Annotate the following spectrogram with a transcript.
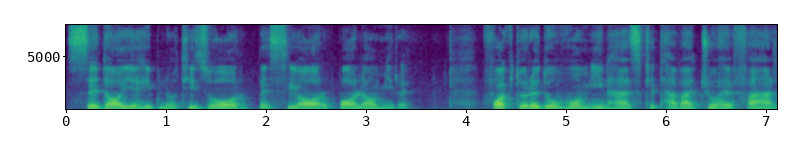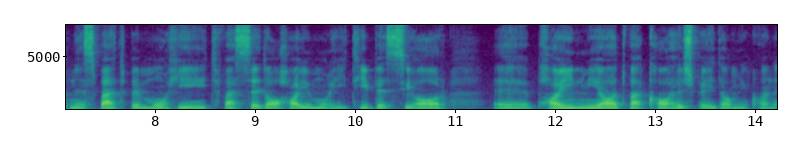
صدای هیپنوتیزور بسیار بالا میره. فاکتور دوم این هست که توجه فرد نسبت به محیط و صداهای محیطی بسیار پایین میاد و کاهش پیدا می‌کنه.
